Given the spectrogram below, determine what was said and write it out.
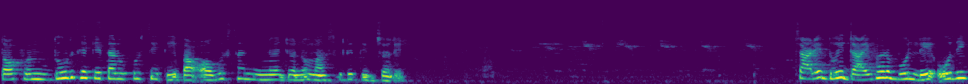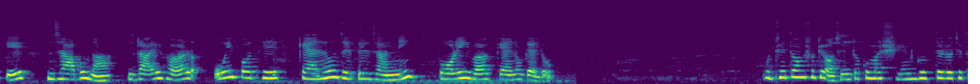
তখন দূর থেকে তার উপস্থিতি বা অবস্থান নির্ণয়ের জন্য মাসুলি দ্বীপ জলে। চারে দুই ড্রাইভার বললে, ওদিকে যাব না। ড্রাইভার ওই পথে কেন যেতে যাননি? পরেই বা কেন গেল? উদ্ধৃত অংশটি অচিন্ত্য কুমার সেনগুপ্তের রচিত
